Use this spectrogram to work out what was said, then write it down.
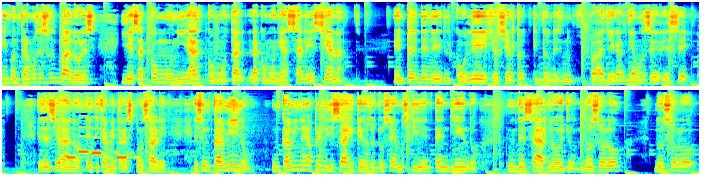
encontramos esos valores y esa comunidad como tal, la comunidad salesiana. Entonces desde el colegio, ¿cierto? Donde para llegar, digamos, a ser ese, ese ciudadano éticamente responsable, es un camino, un camino de aprendizaje que nosotros tenemos que ir entendiendo, un desarrollo, no solo, no solo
